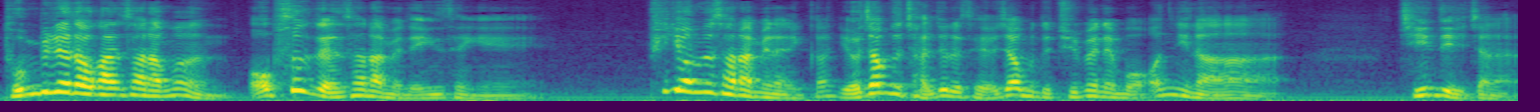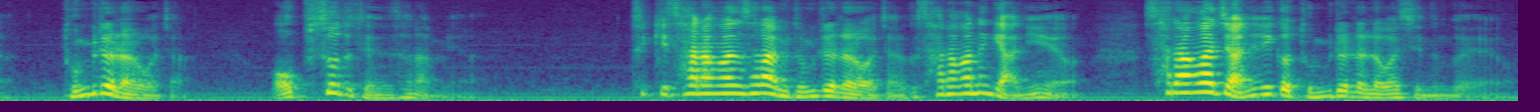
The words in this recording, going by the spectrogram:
돈 빌려다고 한 사람은 없어도 된 사람이야, 내 인생에. 필요 없는 사람이라니까? 여자분들 잘 들으세요. 여자분들 주변에 뭐 언니나 지인들 있잖아요. 돈 빌려라고 하잖아. 없어도 되는 사람이야. 특히 사랑하는 사람이 돈 빌려라고 하잖아. 그 사랑하는 게 아니에요. 사랑하지 않으니까 돈 빌려달라고 할 수 있는 거예요.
